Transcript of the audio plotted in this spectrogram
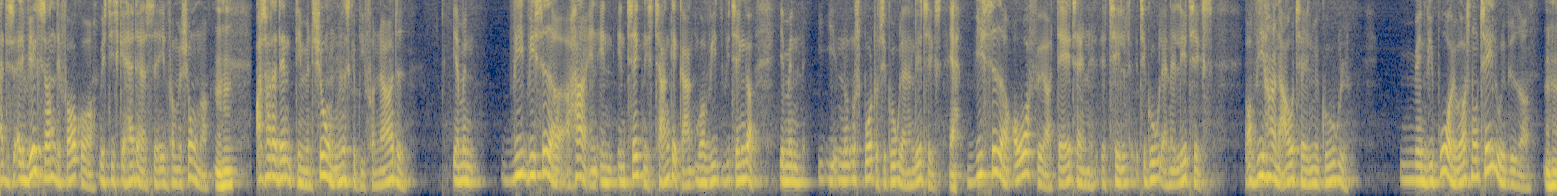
er det, er det virkelig sådan, det foregår, hvis de skal have deres uh, informationer? Mm-hmm. Og så er der den dimension, uden at skal blive fornørdet. Jamen, vi, vi sidder og har en, en, en teknisk tankegang, hvor vi, vi tænker, jamen, i, nu, nu spurgte du til Google Analytics, ja. vi sidder og overfører dataene til, til Google Analytics, og vi har en aftale med Google, men vi bruger jo også nogle teleudbydere. Mm-hmm.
